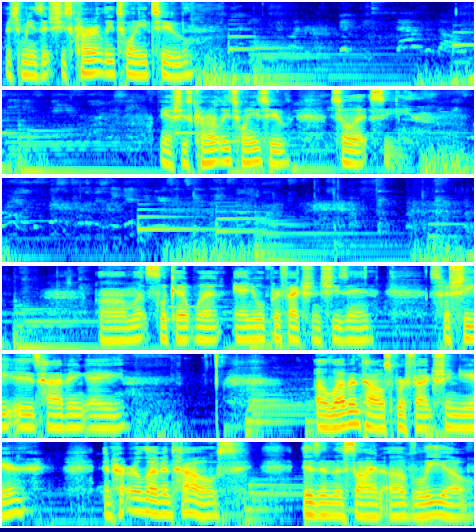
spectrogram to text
which means that she's currently 22. Yeah, she's currently 22. So let's see. Um, let's look at what annual perfection she's in. So she is having a 11th house perfection year, and her 11th house is in the sign of Leo,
